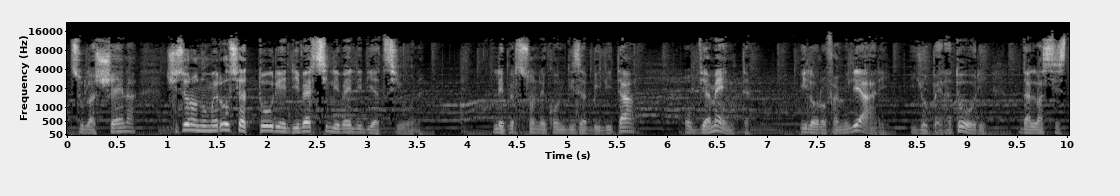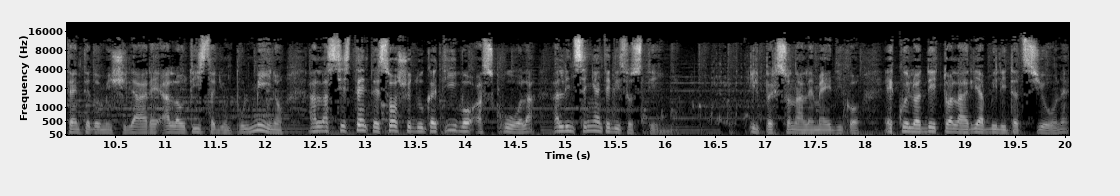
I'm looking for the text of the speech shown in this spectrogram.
Sulla scena ci sono numerosi attori e diversi livelli di azione. Le persone con disabilità, ovviamente, i loro familiari, gli operatori, dall'assistente domiciliare all'autista di un pulmino, all'assistente socio-educativo a scuola, all'insegnante di sostegno. Il personale medico è quello addetto alla riabilitazione,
